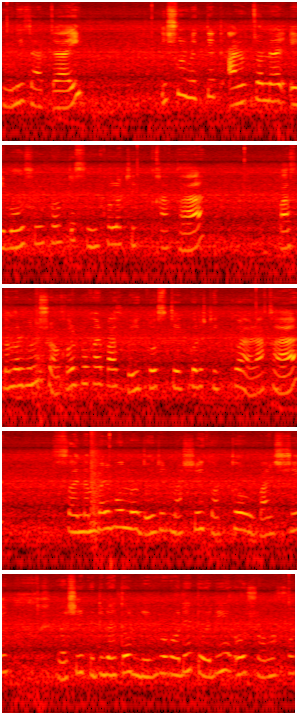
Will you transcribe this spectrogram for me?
ধনী যাচাই ঈশ্বর ব্যক্তির আলোচনার এবং সুসংহত শৃঙ্খলা ঠিক থাকা পাঁচ নম্বর সকল প্রকার পাস বই কোর্স চেক করে ঠিক করা রাখা। ছয় নম্বরে বলল দুইটি মাসিক অর্থ বার্ষিক, মাসিক প্রতিবেদন নির্ভর করে তৈরি ও সংরক্ষণ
